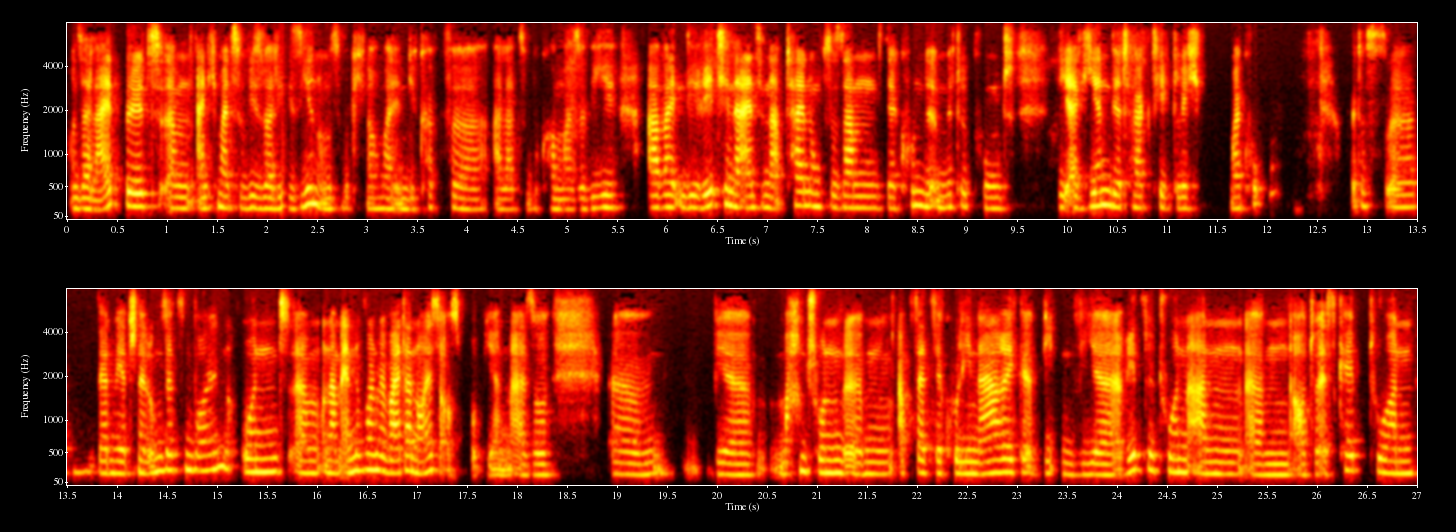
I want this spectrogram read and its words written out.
unser Leitbild eigentlich mal zu visualisieren, um es wirklich nochmal in die Köpfe aller zu bekommen. Also wie arbeiten die Rädchen der einzelnen Abteilungen zusammen, der Kunde im Mittelpunkt, wie agieren wir tagtäglich? Mal gucken. Das äh, werden wir jetzt schnell umsetzen wollen. Und, ähm, und am Ende wollen wir weiter Neues ausprobieren. Also ähm, wir machen schon ähm, abseits der Kulinarik, bieten wir Rätseltouren an, ähm, Auto-Escape-Touren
